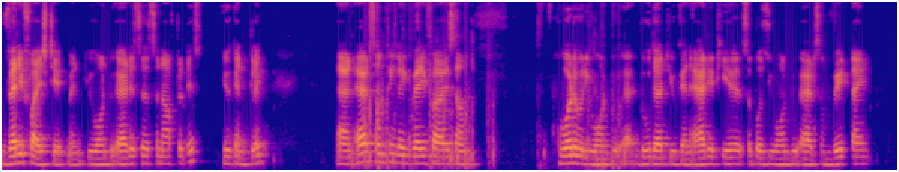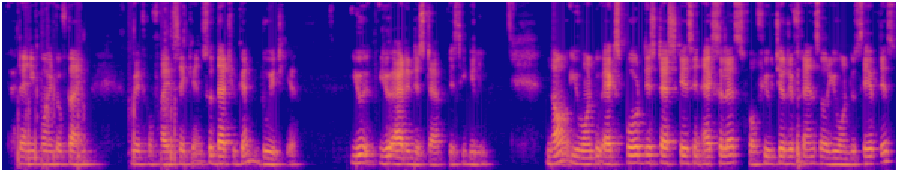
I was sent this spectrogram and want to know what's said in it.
verify statement. You want to add assertion after this. You can click and add something like verify some whatever you want to add, do that. You can add it here. Suppose you want to add some wait time at any point of time wait for five seconds so that you can do it here. You you added this tab basically. Now you want to export this test case in xls for future reference or you want to save this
